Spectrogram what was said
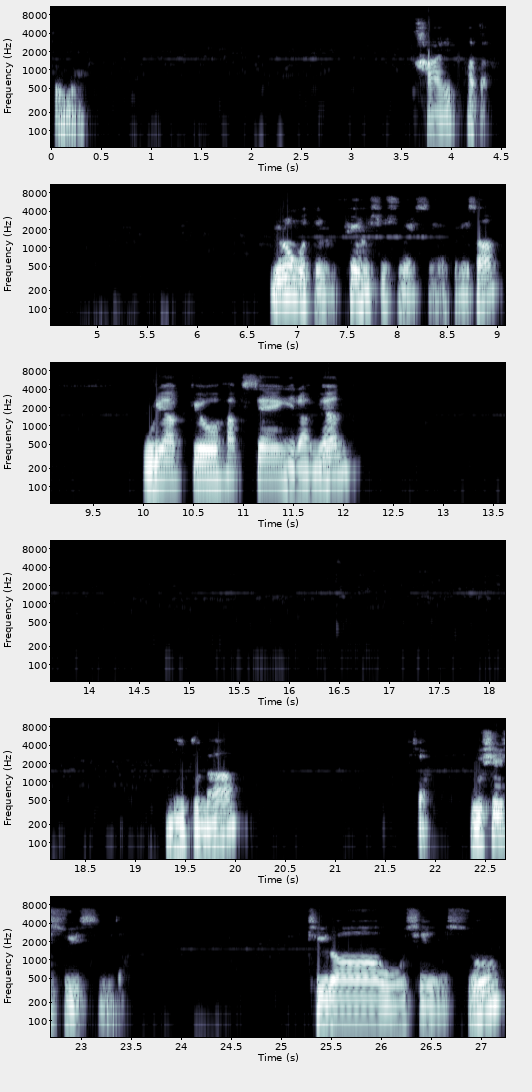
또 뭐 가입하다 이런 것들을 표현을 쓸 수가 있어요. 그래서 우리 학교 학생이라면 누구나 자, 오실 수 있습니다. 들어오실 수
